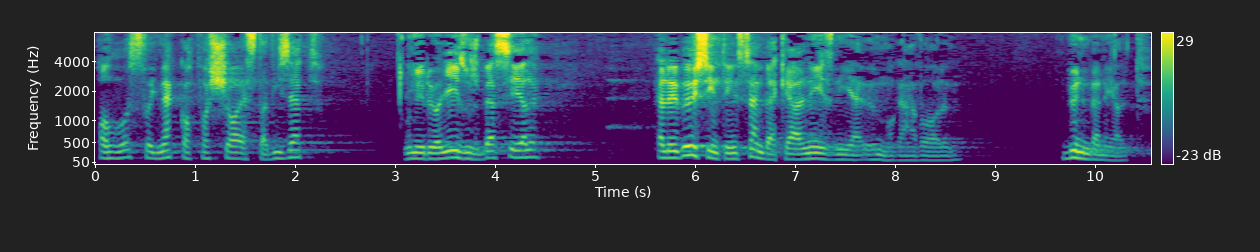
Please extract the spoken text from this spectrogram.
Ahhoz, hogy megkaphassa ezt a vizet, amiről Jézus beszél, előbb őszintén szembe kell néznie önmagával. Bűnben élt,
